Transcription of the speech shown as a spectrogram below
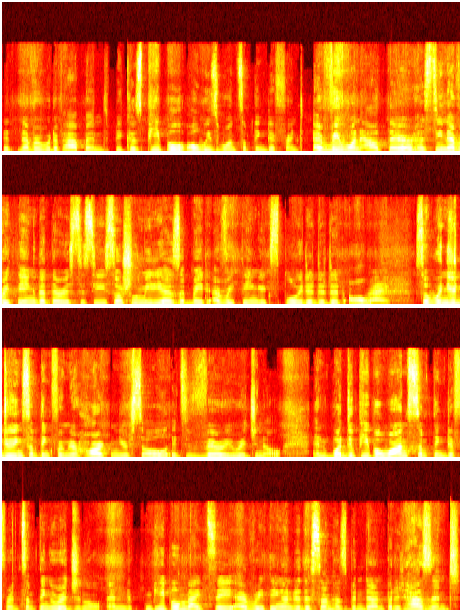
it never would have happened because people always want something different. Everyone out there has seen everything that there is to see. Social media has made everything, exploited it at all. Right. So when you're doing something from your heart and your soul, it's very original. And what do people want? Something different, something original. And people might say everything under the sun has been done, but it hasn't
